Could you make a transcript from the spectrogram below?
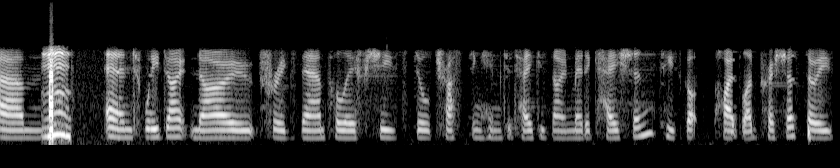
Um, mm. And we don't know, for example, if she's still trusting him to take his own medications. He's got high blood pressure, so he's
